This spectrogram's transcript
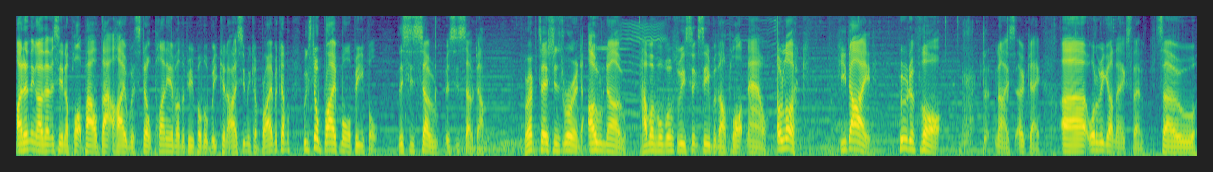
I don't think I've ever seen a plot pile that high with still plenty of other people that we can... I assume we can bribe a couple. We can still bribe more people. This is so... This is so dumb. Reputation is ruined. Oh, no. However, will we succeed with our plot now? Oh, look. He died. Who'd have thought? nice. Okay. Uh, what do we got next, then? So...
